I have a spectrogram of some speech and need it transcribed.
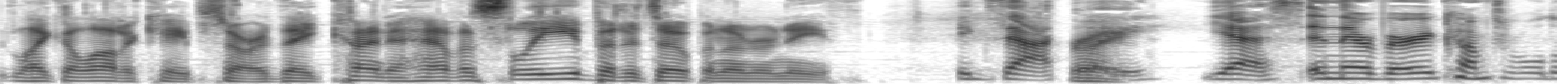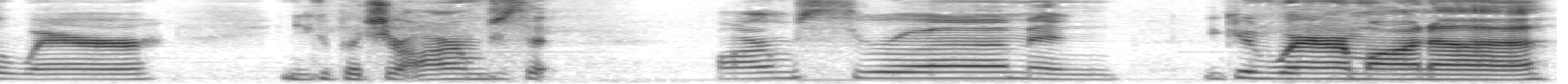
like a lot of capes are. They kind of have a sleeve, but it's open underneath. exactly. Right. Yes. And they're very comfortable to wear. You can put your arms arms through them and you can wear them on a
